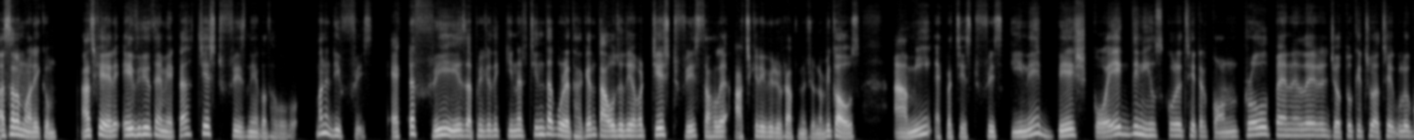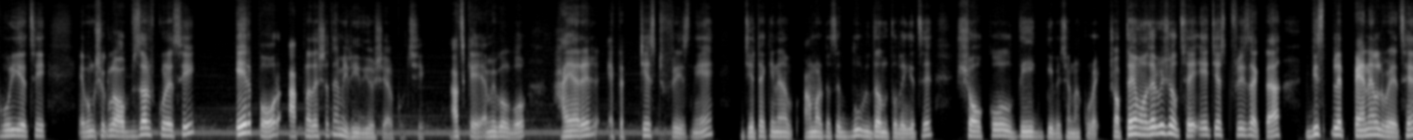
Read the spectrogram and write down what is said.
আসসালামু আলাইকুম। আজকের এই ভিডিওতে আমি একটা চেস্ট ফ্রিজ নিয়ে কথা বলব মানে ডিপ ফ্রিজ। একটা ফ্রিজ আপনি যদি কেনার চিন্তা করে থাকেন, তাও যদি আবার চেস্ট ফ্রিজ তাহলে আজকের এই ভিডিওটা আপনার জন্য। বিকজ আমি একটা চেস্ট ফ্রিজ কিনে বেশ কয়েকদিন ইউজ করেছি। এটার কন্ট্রোল প্যানেলের যত কিছু আছে এগুলো ঘুরিয়েছি এবং সেগুলো অবজার্ভ করেছি। এরপর আপনাদের সাথে আমি রিভিউ শেয়ার করছি। আজকে আমি বলব হায়ারের একটা চেস্ট ফ্রিজ নিয়ে যেটা কিনা আমার কাছে দুর্দান্ত লেগেছে সকল দিক বিবেচনা করে। সবথেকে মজার বিষয় হচ্ছে এই চেস্ট ফ্রিজ একটা ডিসপ্লে প্যানেল রয়েছে।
